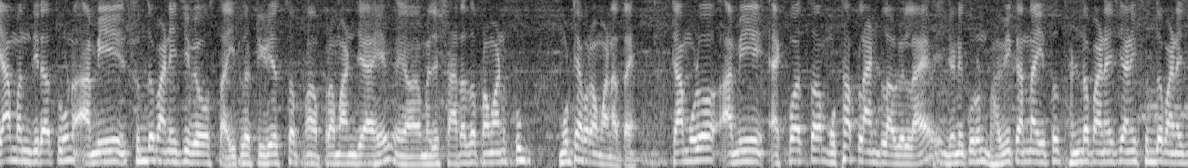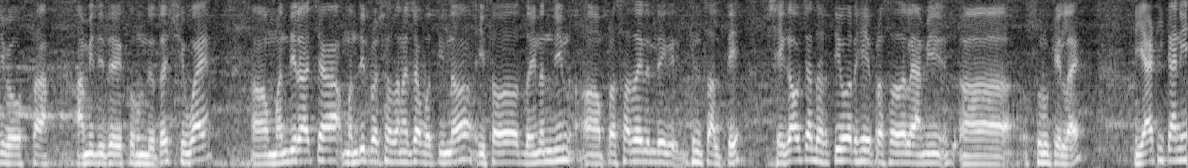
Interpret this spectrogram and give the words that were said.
या मंदिरातून आम्ही शुद्ध पाण्याची व्यवस्था इथलं टी डी एसचं प्रमाण जे आहे म्हणजे क्षाराचं प्रमाण खूप मोठ्या प्रमाणात आहे. त्यामुळं आम्ही ॲक्वाचा मोठा प्लांट लावलेला आहे जेणेकरून भाविकांना इथं थंड पाण्याची आणि शुद्ध पाण्याची व्यवस्था आम्ही तिथे करून देतो आहे शिवाय मंदिराच्या मंदिर प्रशासनाच्या वतीनं इथं दैनंदिन प्रसादालय देखील चालते. शेगावच्या धर्तीवर हे प्रसादालय आम्ही सुरू केलं आहे या ठिकाणी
